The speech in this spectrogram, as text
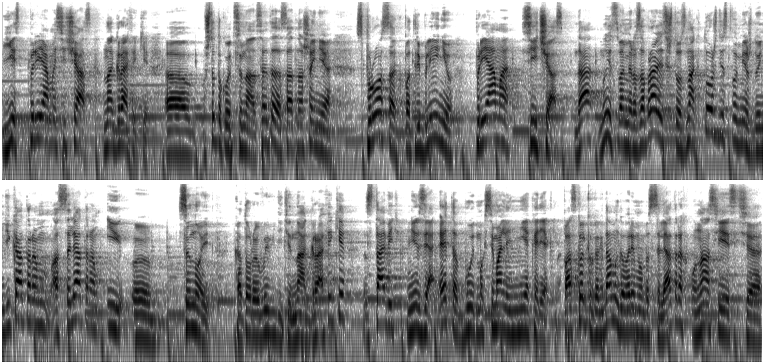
есть прямо сейчас на графике. Э, что такое цена? Это соотношение спроса к потреблению прямо сейчас. Да? Мы с вами разобрались, что знак тождества между индикатором, осциллятором и э, ценой которую вы видите на графике, ставить нельзя. Это будет максимально некорректно. Поскольку, когда мы говорим об осцилляторах, у нас есть э,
